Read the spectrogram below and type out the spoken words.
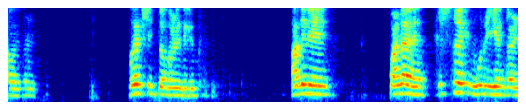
அவர்கள் முயற்சித்த பொழுது அதிலே பல கிருஷ்ணரி ஊழியர்கள்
